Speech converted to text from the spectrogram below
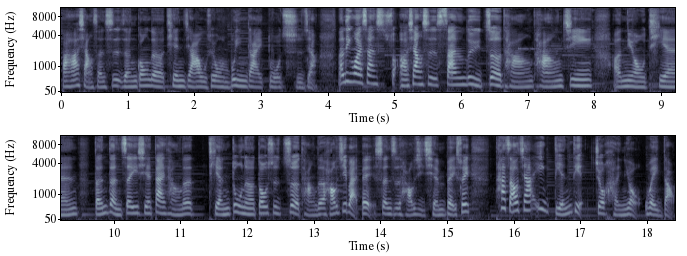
把它想成是人工的添加物，所以我们不应该多吃这样。那另外像啊像是三氯蔗糖、糖精啊、纽甜等等这一些代糖的甜度呢，都是蔗糖的好几百倍，甚至好几千倍，所以它只要加一点点就很有味道。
